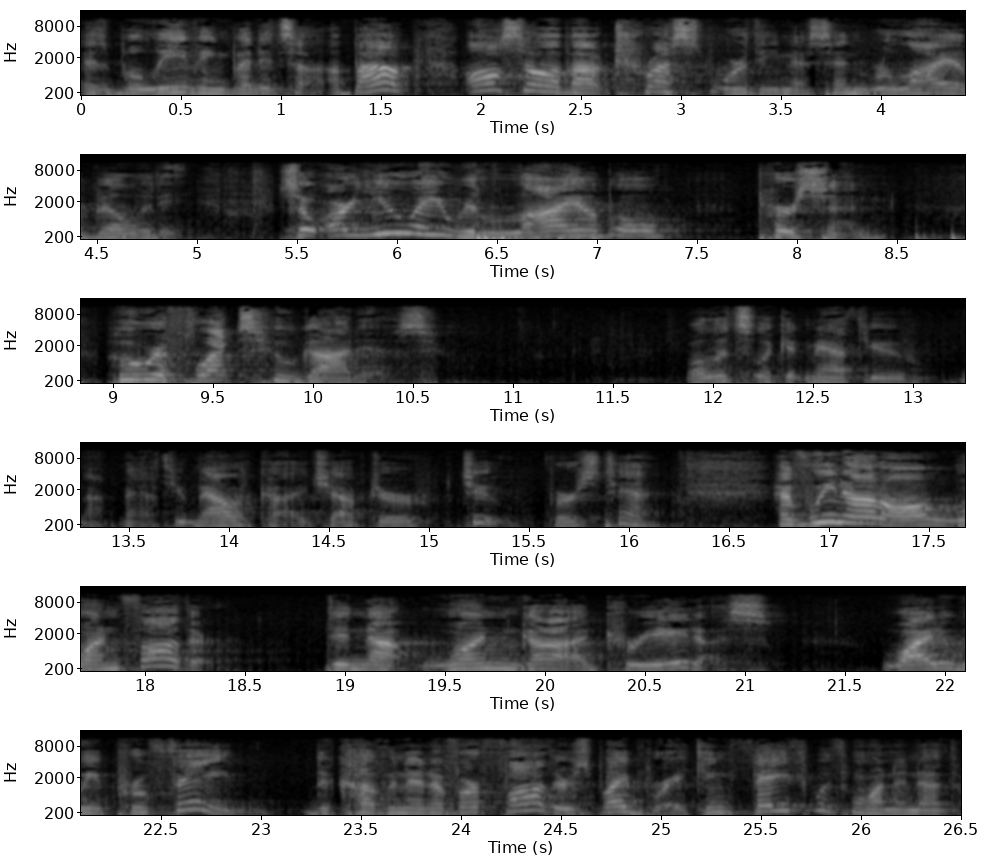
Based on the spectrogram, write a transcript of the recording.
as believing, but it's about also about trustworthiness and reliability. So, are you a reliable person who reflects who God is? Well, let's look at Matthew, not Matthew, Malachi chapter 2, verse 10. Have we not all one Father? Did not one God create us? Why do we profane the covenant of our fathers by breaking faith with one another?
